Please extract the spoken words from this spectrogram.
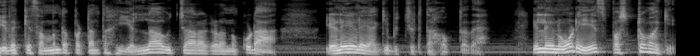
ಇದಕ್ಕೆ ಸಂಬಂಧಪಟ್ಟಂತಹ ಎಲ್ಲ ವಿಚಾರಗಳನ್ನು ಕೂಡ ಎಳೆ ಎಳೆಯಾಗಿ ಬಿಚ್ಚಿಡ್ತಾ ಹೋಗ್ತದೆ. ಇಲ್ಲಿ ನೋಡಿ ಸ್ಪಷ್ಟವಾಗಿ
